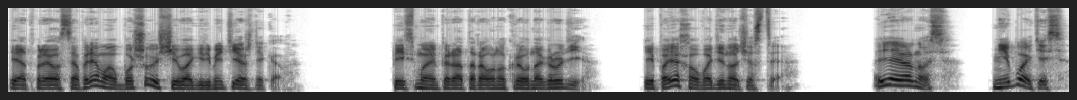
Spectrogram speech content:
и отправился прямо в бушующий лагерь мятежников. Письмо императора он укрыл на груди и поехал в одиночестве. «Я вернусь, не бойтесь».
